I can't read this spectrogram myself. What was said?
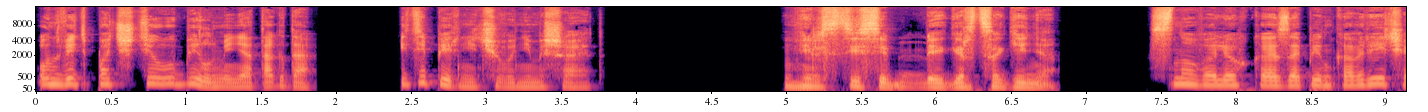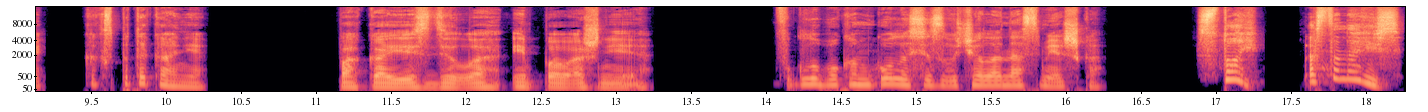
Он ведь почти убил меня тогда. И теперь ничего не мешает. «Не льсти себе, герцогиня!» Снова легкая запинка в речи, как спотыкание. «Пока есть дела и поважнее». В глубоком голосе звучала насмешка. «Стой! Остановись!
